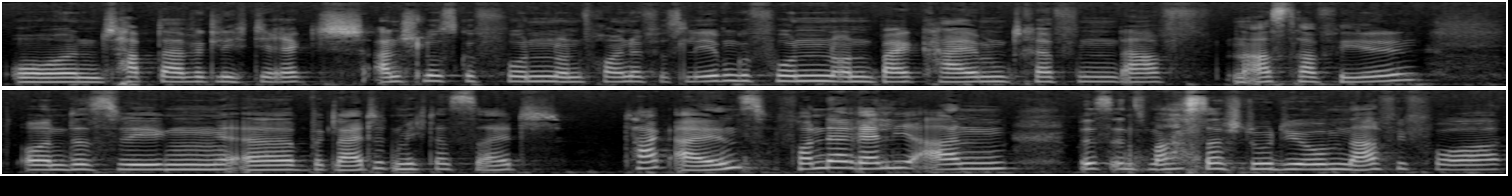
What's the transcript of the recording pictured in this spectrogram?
und habe da wirklich direkt Anschluss gefunden und Freunde fürs Leben gefunden und bei keinem Treffen darf ein Astra fehlen und deswegen äh, begleitet mich das seit Tag eins von der Rallye an bis ins Masterstudium nach wie vor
